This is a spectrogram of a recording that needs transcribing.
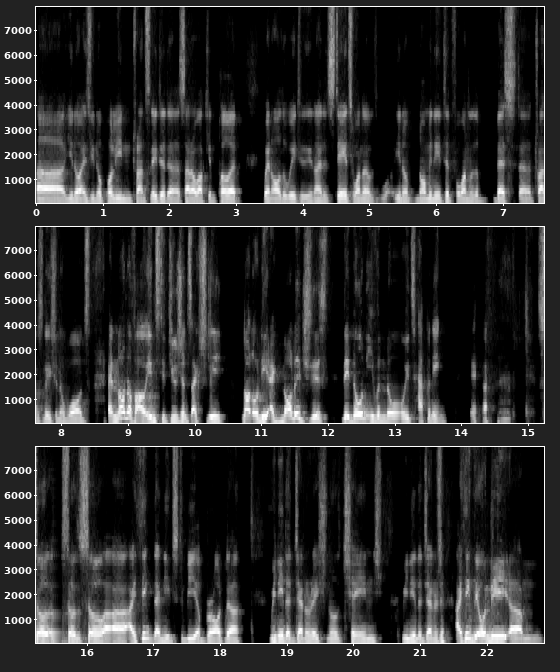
Uh, you know, as you know, Pauline translated a Sarawakian poet, went all the way to the United States, one of you know nominated for one of the best uh, translation awards. And none of our institutions actually not only acknowledge this, they don't even know it's happening. so so so uh, I think there needs to be a broader. We need a generational change. We need a generation. I think the only um,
